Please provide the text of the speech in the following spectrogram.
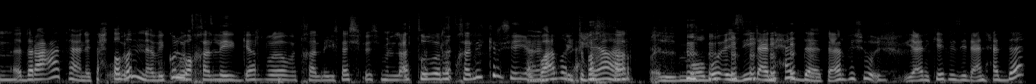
ذراعاتها يعني تحتضننا بكل وقت. وتخليه يقرب تخليه يفشفش من العطور تخليه كل شيء يعني وبعض الأحيان يتبخر. الموضوع يزيد عن حده. تعرفي شو يعني كيف يزيد عن حده؟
